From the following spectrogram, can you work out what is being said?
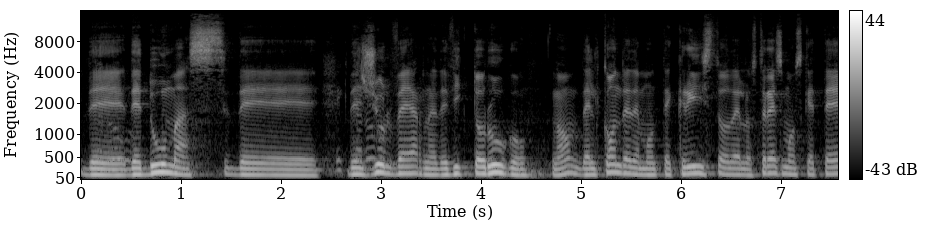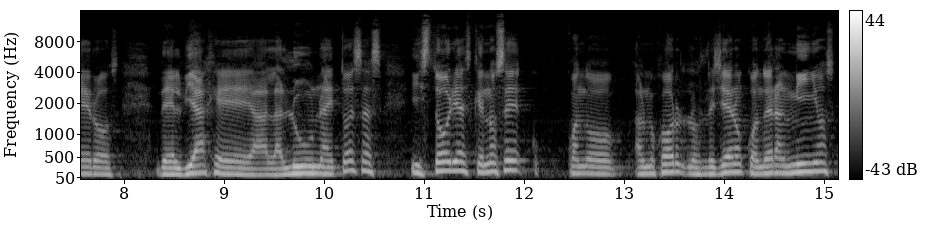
de, Dumas, de, de, Jules Verne, de Victor Hugo, ¿no? del Conde de Montecristo, de los Tres Mosqueteros, del viaje a la luna y todas esas historias que no sé cuando a lo mejor los leyeron cuando eran niños,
